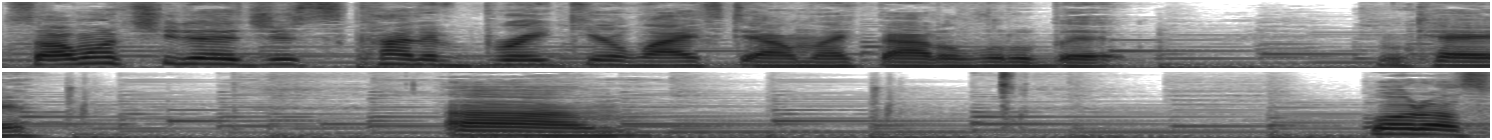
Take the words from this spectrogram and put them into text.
So I want you to just kind of break your life down like that a little bit. Okay. Um, what else?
